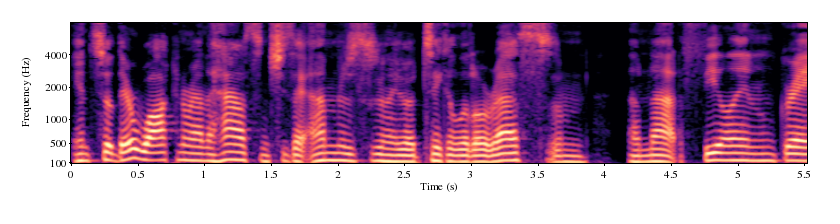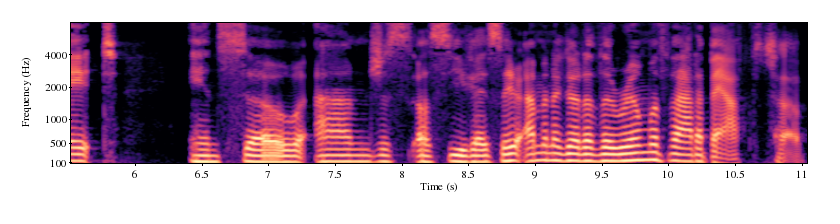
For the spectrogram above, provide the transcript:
And so they're walking around the house and she's like, I'm just going to go take a little rest. I'm, I'm not feeling great. And so I'm just, I'll see you guys later. I'm going to go to the room without a bathtub.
